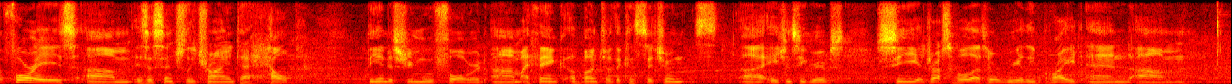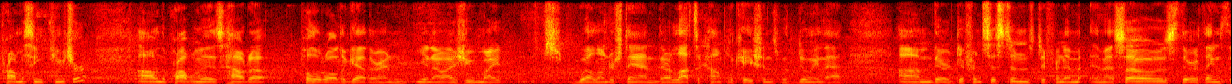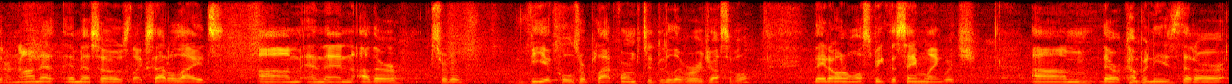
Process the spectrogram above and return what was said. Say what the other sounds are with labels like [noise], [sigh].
The 4As um, is essentially trying to help the industry move forward. Um, I think a bunch of the constituent uh, agency groups see addressable as a really bright and um, promising future. Um, the problem is how to pull it all together, and you know, as you might well understand, there are lots of complications with doing that. Um, there are different systems, different M- MSOs. There are things that are non-MSOs like satellites, um, and then other sort of vehicles or platforms to deliver addressable. They don't all speak the same language. Um, there are companies that are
